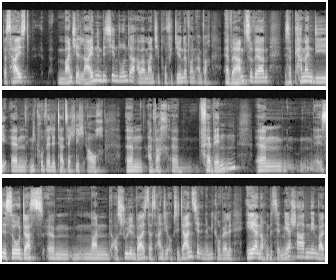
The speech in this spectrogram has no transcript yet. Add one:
Das heißt, manche leiden ein bisschen drunter, aber manche profitieren davon, einfach erwärmt zu werden. Deshalb kann man die ähm, Mikrowelle tatsächlich auch ähm, einfach ähm, verwenden. Ähm, es ist so, dass ähm, man aus Studien weiß, dass Antioxidantien in der Mikrowelle eher noch ein bisschen mehr Schaden nehmen, weil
